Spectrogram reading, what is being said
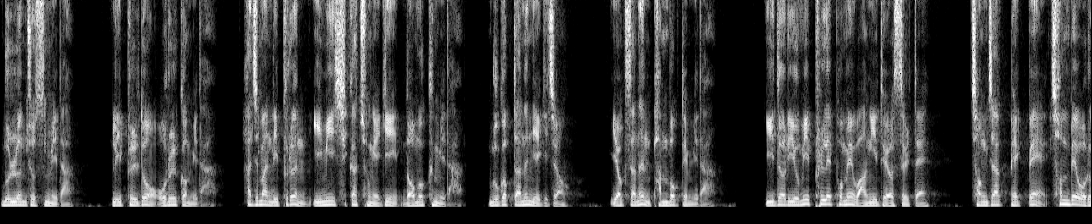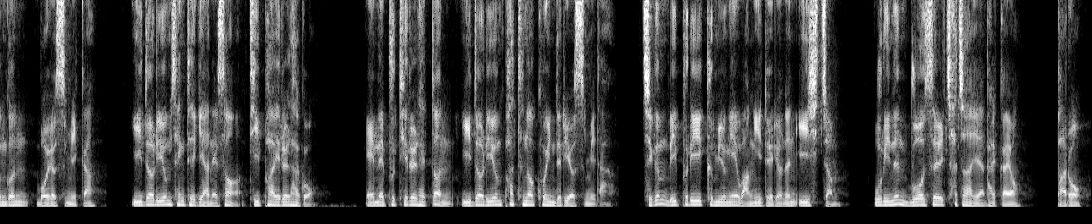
물론 좋습니다. 리플도 오를 겁니다. 하지만 리플은 이미 시가총액이 너무 큽니다. 무겁다는 얘기죠. 역사는 반복됩니다. 이더리움이 플랫폼의 왕이 되었을 때 정작 100배, 1000배 오른 건 뭐였습니까? 이더리움 생태계 안에서 디파이를 하고 NFT를 했던 이더리움 파트너 코인들이었습니다. 지금 리플이 금융의 왕이 되려는 이 시점, 우리는 무엇을 찾아야 할까요? 바로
